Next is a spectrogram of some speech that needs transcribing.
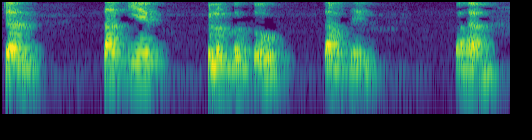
dan takyif belum tentu tamtil. Paham?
